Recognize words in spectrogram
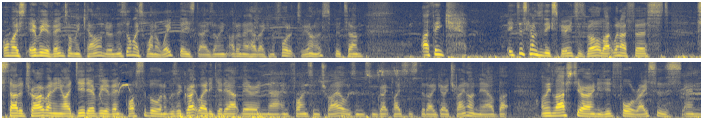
almost every event on the calendar, and there's almost one a week these days. I mean, I don't know how they can afford it to be honest, but um, I think it just comes with experience as well. Like when I first started trail running, I did every event possible, and it was a great way to get out there and uh, and find some trails and some great places that I go train on now. But I mean, last year I only did four races, and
